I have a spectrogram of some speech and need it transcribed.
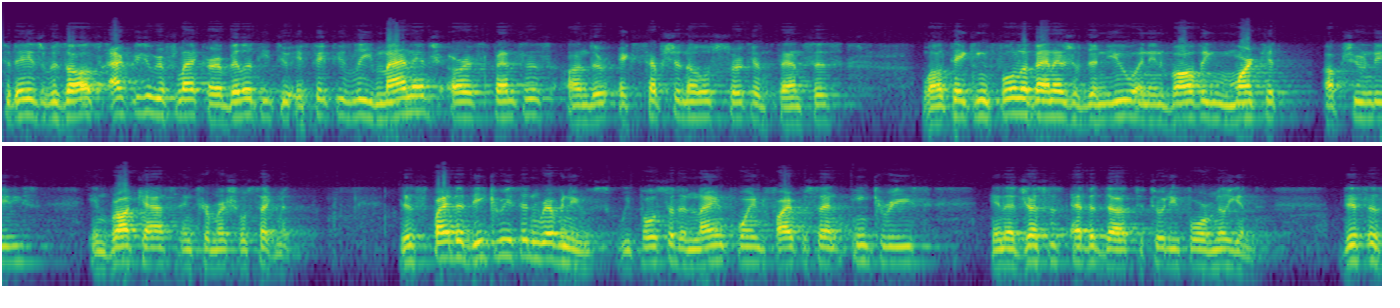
Today's results accurately reflect our ability to effectively manage our expenses under exceptional circumstances while taking full advantage of the new and evolving market opportunities in broadcast and commercial segment. Despite a decrease in revenues, we posted a 9.5% increase in adjusted EBITDA to 34 million. This is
